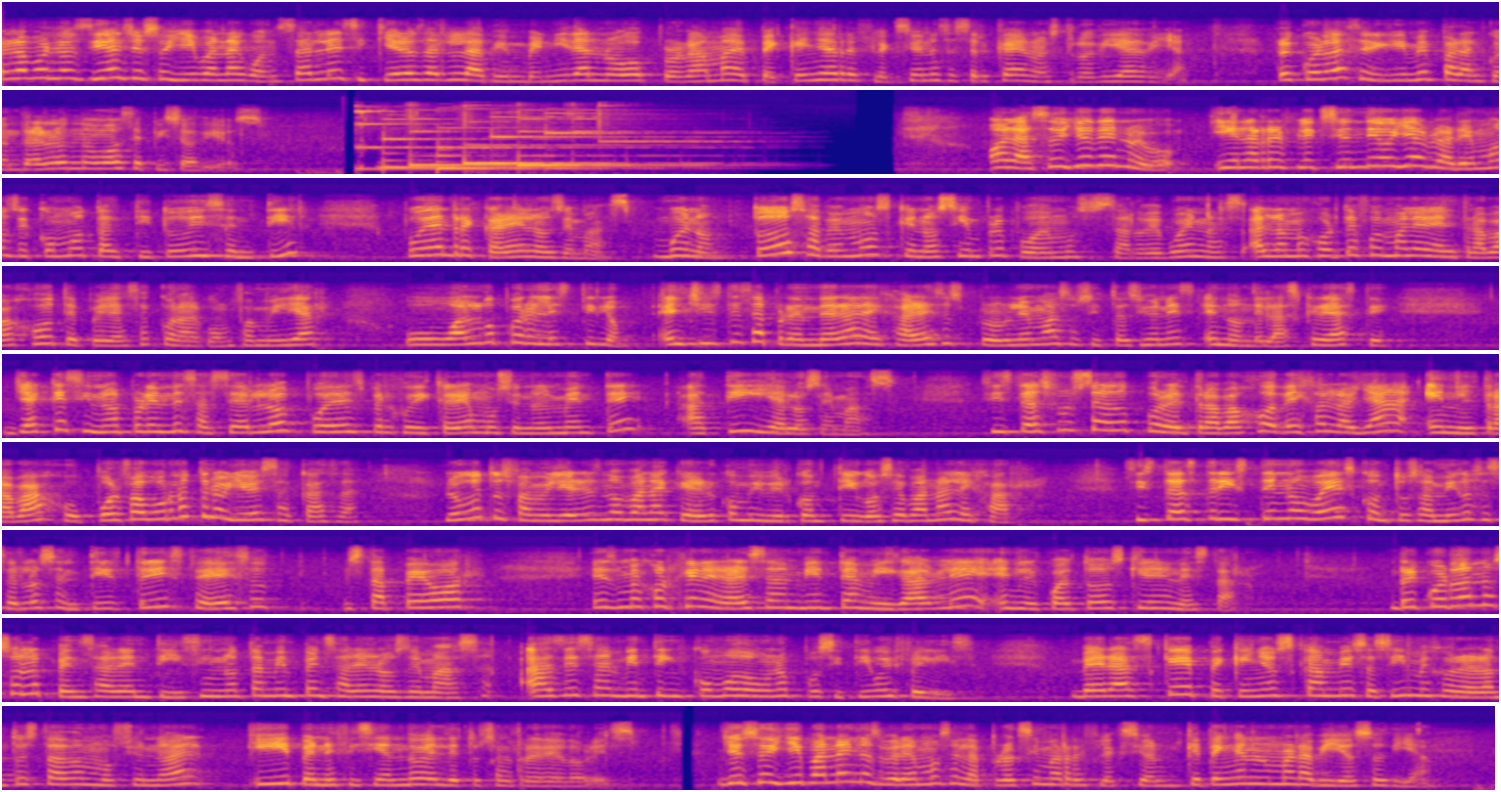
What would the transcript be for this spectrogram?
Hola, buenos días, yo soy Ivana González y quiero darle la bienvenida al nuevo programa de pequeñas reflexiones acerca de nuestro día a día. Recuerda seguirme para encontrar los nuevos episodios. Hola, soy yo de nuevo y en la reflexión de hoy hablaremos de cómo tu actitud y sentir pueden recaer en los demás. Bueno, todos sabemos que no siempre podemos estar de buenas. A lo mejor te fue mal en el trabajo te peleaste con algún familiar o algo por el estilo. El chiste es aprender a dejar esos problemas o situaciones en donde las creaste, ya que si no aprendes a hacerlo puedes perjudicar emocionalmente a ti y a los demás. Si estás frustrado por el trabajo, déjalo allá en el trabajo. Por favor, no te lo lleves a casa. Luego tus familiares no van a querer convivir contigo, se van a alejar. Si estás triste, no vayas con tus amigos a hacerlos sentir triste. Eso está peor. Es mejor generar ese ambiente amigable en el cual todos quieren estar. Recuerda no solo pensar en ti, sino también pensar en los demás. Haz de ese ambiente incómodo uno positivo y feliz. Verás que pequeños cambios así mejorarán tu estado emocional y beneficiando el de tus alrededores. Yo soy Ivana y nos veremos en la próxima reflexión. Que tengan un maravilloso día.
